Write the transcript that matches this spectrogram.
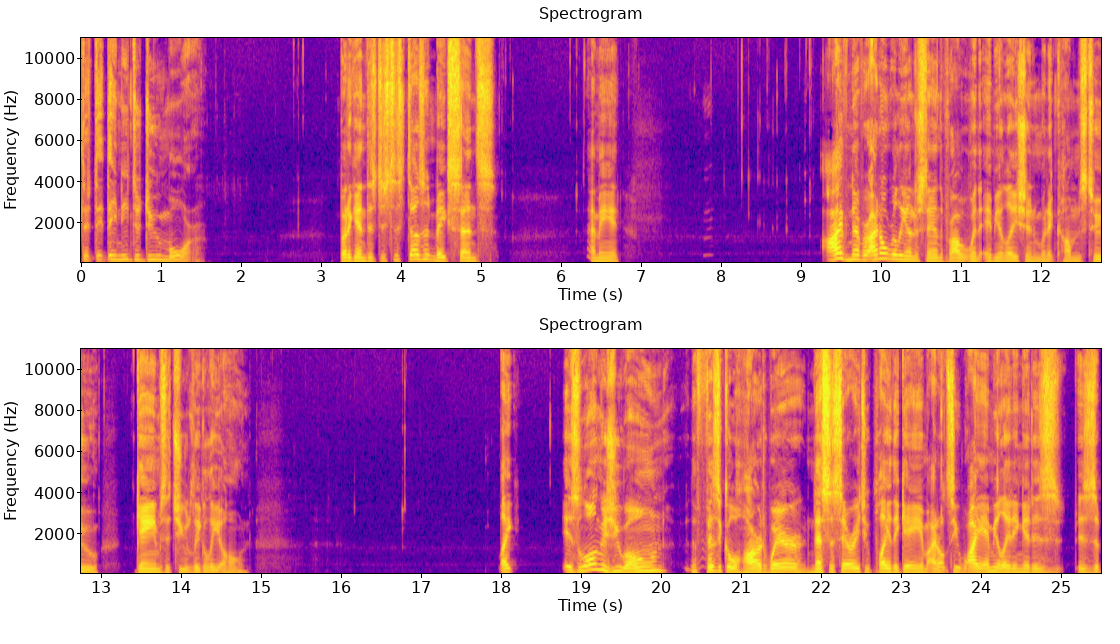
they, they need to do more. But again, this just this doesn't make sense. I mean, I've never I don't really understand the problem with emulation when it comes to games that you legally own. Like as long as you own the physical hardware necessary to play the game, I don't see why emulating it is is a,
